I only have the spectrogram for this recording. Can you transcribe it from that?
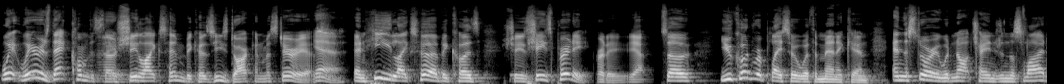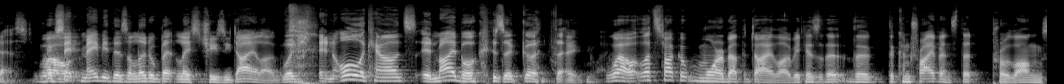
Where, where is that conversation? no she likes him because he's dark and mysterious yeah, and he likes her because She's- she's pretty. Pretty yeah So you could replace her with a mannequin, and the story would not change in the slightest. Well- Except maybe there's a little bit less cheesy dialogue, which, in all accounts, in my book, is a good thing. well let's talk more about the dialogue because the, the the contrivance that prolongs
